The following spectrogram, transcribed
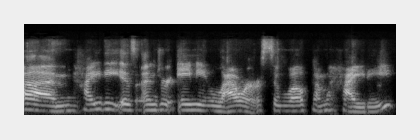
Um, Heidi is under Amy Lauer. So welcome, Heidi.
